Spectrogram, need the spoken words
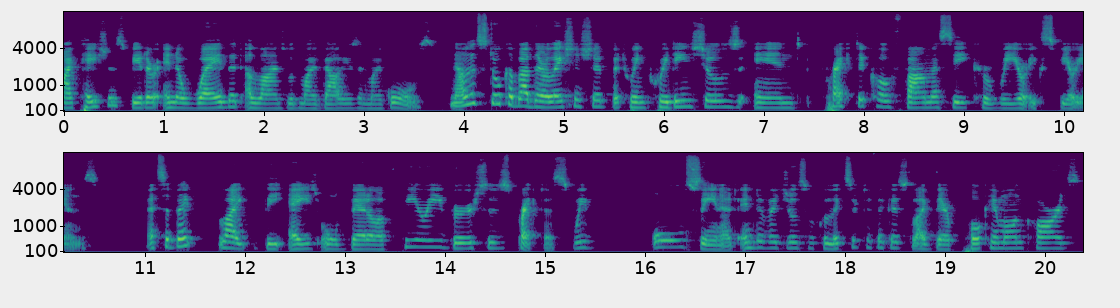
my patients better in a way that aligns with my values and my goals. Now, let's talk about the relationship between credentials and practical pharmacy career experience. It's a bit like the age old battle of theory versus practice. We've all seen it. Individuals who collect certificates like their Pokemon cards,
